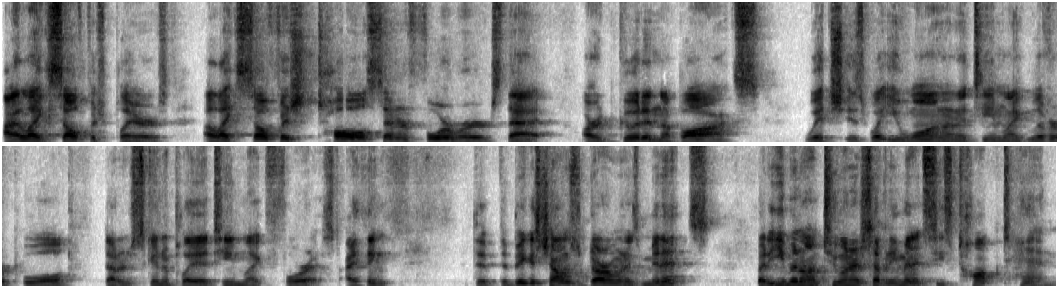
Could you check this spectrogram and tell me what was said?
I like selfish players. I like selfish, tall center forwards that are good in the box, which is what you want on a team like Liverpool that are just going to play a team like Forest. I think the, the biggest challenge with Darwin is minutes, but even on 270 minutes, he's top 10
